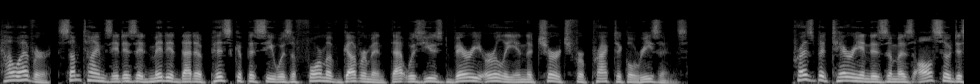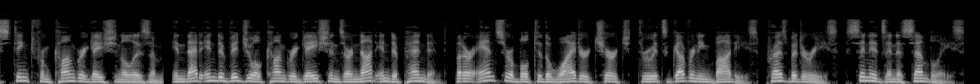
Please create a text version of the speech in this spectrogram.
However, sometimes it is admitted that episcopacy was a form of government that was used very early in the Church for practical reasons. Presbyterianism is also distinct from Congregationalism, in that individual congregations are not independent, but are answerable to the wider Church, through its governing bodies presbyteries, synods and assemblies.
